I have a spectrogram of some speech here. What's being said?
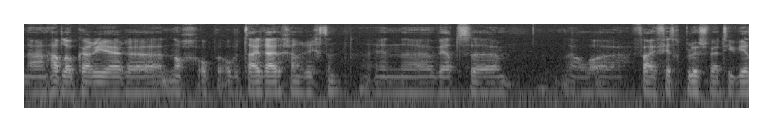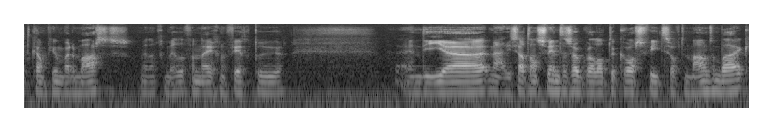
na een hardloopcarrière nog op, op het tijdrijden gaan richten. En werd al uh, 45 plus werd hij wereldkampioen bij de Masters met een gemiddelde van 49 per uur. En die, uh, nou, die zat dan winters ook wel op de crossfiets of de mountainbike.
